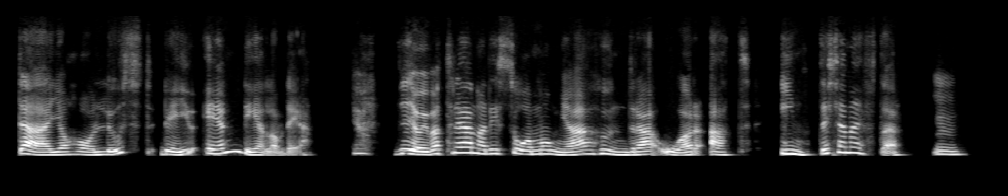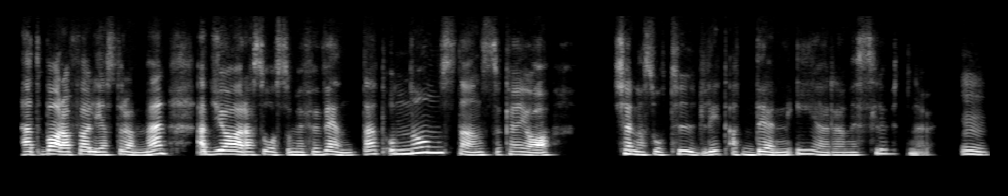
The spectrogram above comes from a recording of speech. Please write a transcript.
där jag har lust, det är ju en del av det. Ja. Vi har ju varit tränade i så många hundra år att inte känna efter. Mm. Att bara följa strömmen, att göra så som är förväntat och någonstans så kan jag känna så tydligt att den eran är slut nu. Mm.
